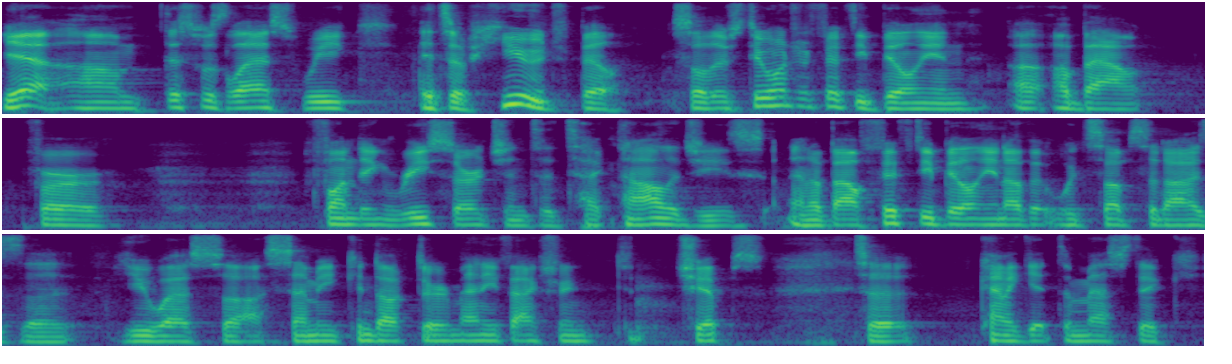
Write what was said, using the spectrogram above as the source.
Yeah, um, this was last week. It's a huge bill. So there's 250 billion uh, about for funding research into technologies, and about 50 billion of it would subsidize the U.S. Uh, semiconductor manufacturing chips to kind of get domestic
